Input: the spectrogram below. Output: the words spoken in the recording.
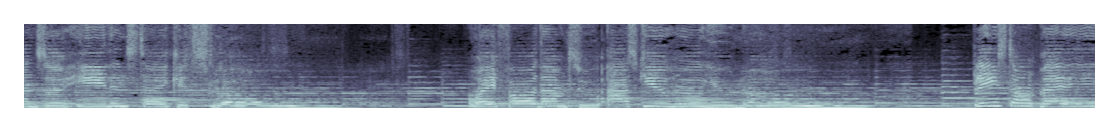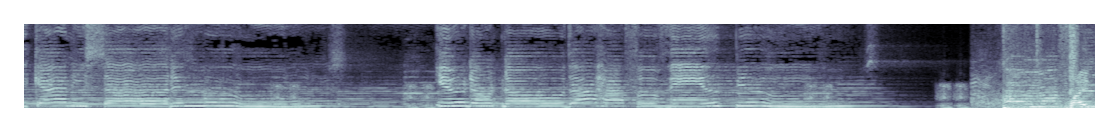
friends are heathens, take it slow. Wait for them to ask you who you know. Please don't make any sudden moves. You don't know the half of the abuse. Played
